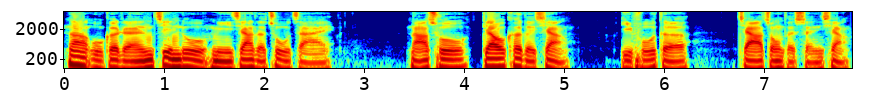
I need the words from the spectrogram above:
那五个人进入米迦的住宅，拿出雕刻的像、以弗得家中的神像，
